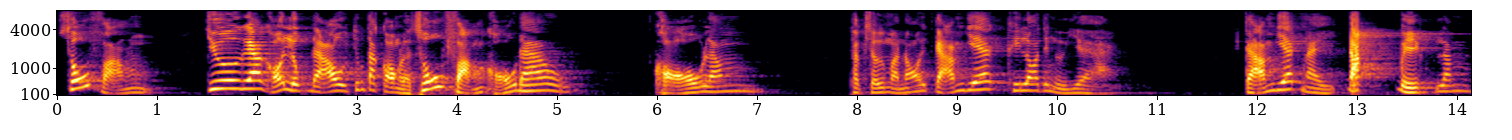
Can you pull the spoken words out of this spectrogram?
Số phận chưa ra khỏi lục đạo, chúng ta còn là số phận khổ đau. Khổ lắm thật sự mà nói, cảm giác khi lo cho người già, cảm giác này đặc biệt lắm.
